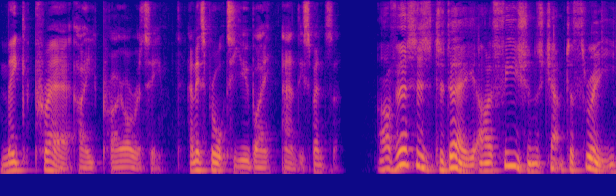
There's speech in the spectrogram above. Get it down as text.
Make Prayer a Priority, and it's brought to you by Andy Spencer. Our verses today are Ephesians chapter 3,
